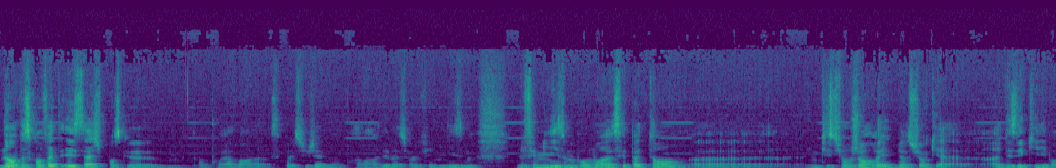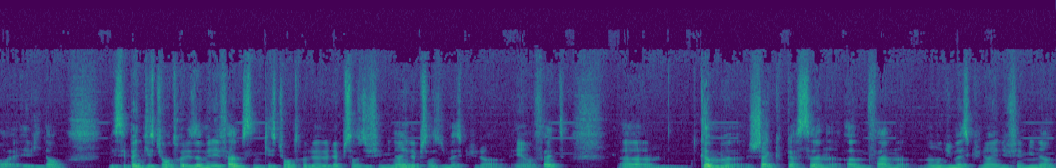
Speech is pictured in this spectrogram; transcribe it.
Non, parce qu'en fait, et ça, je pense que on pourrait avoir, c'est pas le sujet, mais on pourrait avoir un débat sur le féminisme. Le féminisme, pour moi, c'est pas tant une question genrée, bien sûr qu'il y a un déséquilibre évident, mais c'est pas une question entre les hommes et les femmes, c'est une question entre la puissance du féminin et la puissance du masculin. Et en fait, comme chaque personne, homme, femme, ont du masculin et du féminin,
